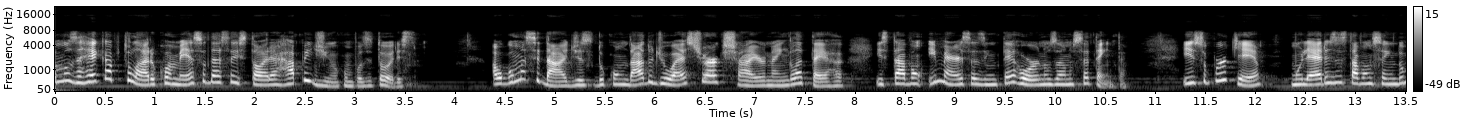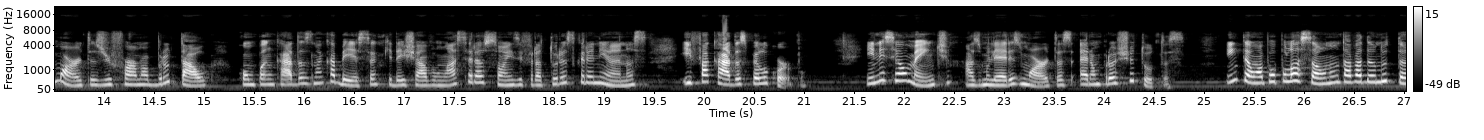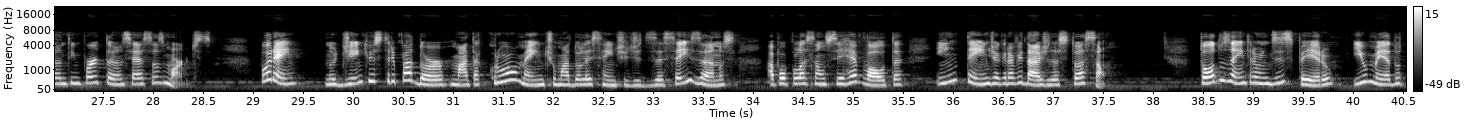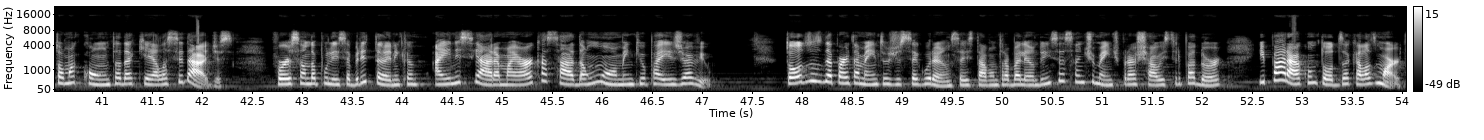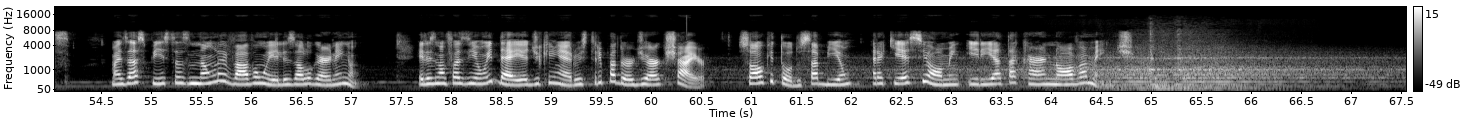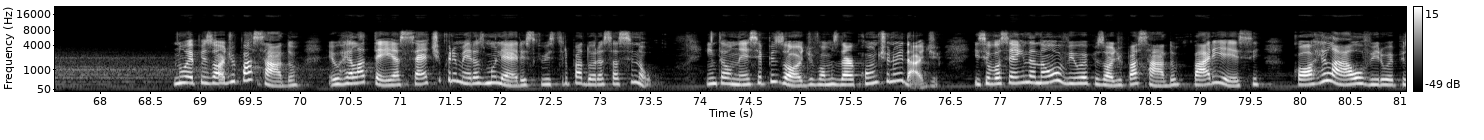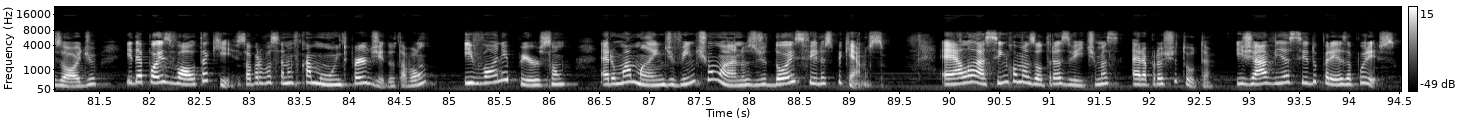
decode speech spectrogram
Vamos recapitular o começo dessa história rapidinho, compositores. Algumas cidades do condado de West Yorkshire, na Inglaterra, estavam imersas em terror nos anos 70. Isso porque mulheres estavam sendo mortas de forma brutal, com pancadas na cabeça que deixavam lacerações e fraturas cranianas e facadas pelo corpo. Inicialmente, as mulheres mortas eram prostitutas. Então a população não estava dando tanta importância a essas mortes. Porém, no dia em que o estripador mata cruelmente uma adolescente de 16 anos, a população se revolta e entende a gravidade da situação. Todos entram em desespero e o medo toma conta daquelas cidades, forçando a polícia britânica a iniciar a maior caçada a um homem que o país já viu. Todos os departamentos de segurança estavam trabalhando incessantemente para achar o estripador e parar com todas aquelas mortes, mas as pistas não levavam eles a lugar nenhum. Eles não faziam ideia de quem era o estripador de Yorkshire. Só o que todos sabiam era que esse homem iria atacar novamente. No episódio passado, eu relatei as sete primeiras mulheres que o estripador assassinou. Então, nesse episódio, vamos dar continuidade. E se você ainda não ouviu o episódio passado, pare esse, corre lá ouvir o episódio e depois volta aqui, só para você não ficar muito perdido, tá bom? Yvonne Pearson era uma mãe de 21 anos de dois filhos pequenos. Ela, assim como as outras vítimas, era prostituta e já havia sido presa por isso.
